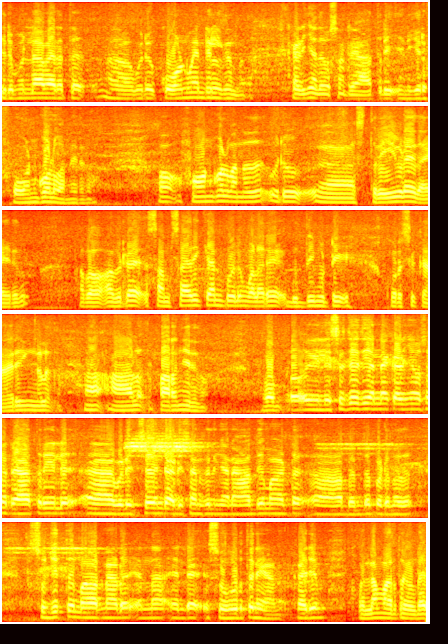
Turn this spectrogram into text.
തിരുമുല്ലാവരത്ത് ഒരു കോൺവെന്റിൽ നിന്ന് കഴിഞ്ഞ ദിവസം രാത്രി എനിക്കൊരു ഫോൺ കോൾ വന്നിരുന്നു. അപ്പോൾ ഫോൺ കോൾ വന്നത് ഒരു സ്ത്രീയുടേതായിരുന്നു. അപ്പോൾ അവരുടെ സംസാരിക്കാൻ പോലും വളരെ ബുദ്ധിമുട്ടി കുറച്ച് കാര്യങ്ങൾ ആ ആൾ പറഞ്ഞിരുന്നു. അപ്പം ഈ ലിസ ചേച്ചി എന്നെ കഴിഞ്ഞ ദിവസം രാത്രിയിൽ വിളിച്ചതിന്റെ അടിസ്ഥാനത്തിൽ ഞാൻ ആദ്യമായിട്ട് ബന്ധപ്പെടുന്നത് സുജിത്ത് മാർനാട് എന്ന എന്റെ സുഹൃത്തിനെയാണ്. കാര്യം കൊല്ലം വാർത്തകളുടെ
